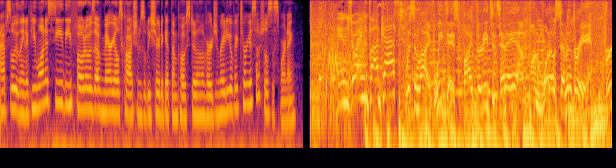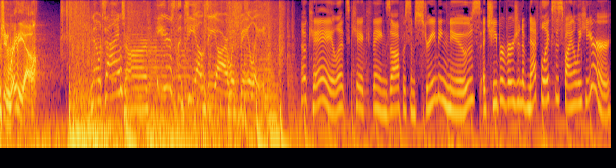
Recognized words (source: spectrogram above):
Absolutely. And if you want to see the photos of Mariel's costumes, we'll be sure to get them posted on the Virgin Radio Victoria socials this morning. Enjoying the podcast? Listen live weekdays 5:30 to 10 a.m. on 107.3 Virgin Radio. No time? Time. Here's the TLDR with Bailey. Okay, let's kick things off with some streaming news. A cheaper version of Netflix is finally here.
